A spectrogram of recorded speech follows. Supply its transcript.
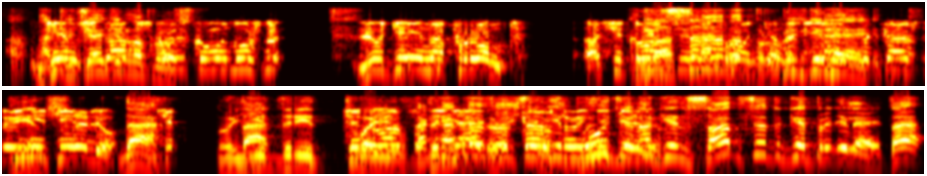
Отвечайте на вопрос. Сколько нужно людей на фронт? А ситуация на фронте определяется каждую Генш... неделю. Да. Ну, да. ядрит твою Так оказывается, не Путин, а Генсап все-таки определяет, да?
